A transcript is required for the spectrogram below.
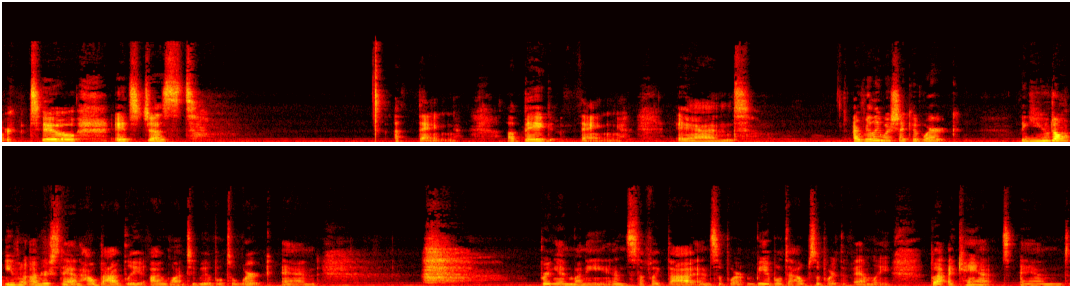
work too. It's just thing, a big thing. And I really wish I could work. Like you don't even understand how badly I want to be able to work and bring in money and stuff like that and support be able to help support the family but I can't and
